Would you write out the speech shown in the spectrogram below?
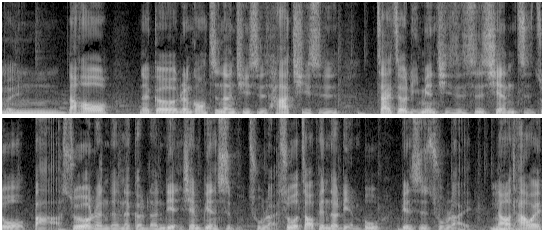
对，然后那个人工智能其实它其实在这里面其实是先只做把所有人的那个人脸先辨识出来，所有照片的脸部辨识出来，然后他会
